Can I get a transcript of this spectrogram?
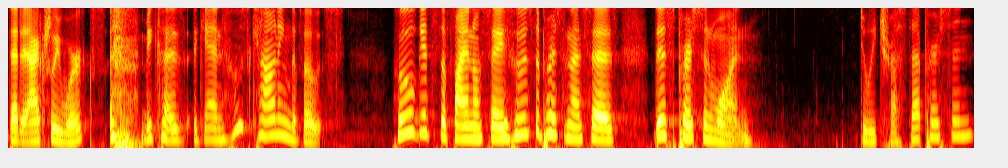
that it actually works because, again, who's counting the votes? Who gets the final say? Who's the person that says this person won? Do we trust that person?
